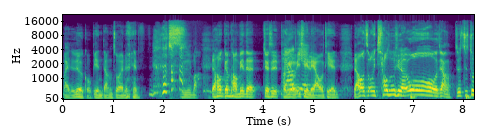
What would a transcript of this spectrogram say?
买的热狗便当，坐在那边吃嘛，然后跟旁边的就是朋友一起聊天，然后终于敲出去了，哇，这样就就就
